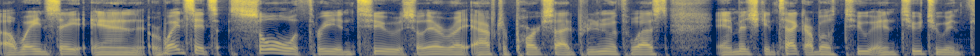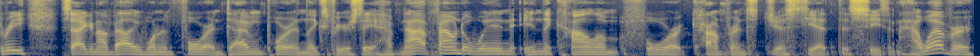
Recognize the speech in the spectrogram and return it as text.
Uh, Wayne State and Wayne State's Soul three and two, so they're right after Parkside. Purdue Northwest and Michigan Tech are both two and two, two and three. Saginaw Valley one and four, and Davenport and Lake Superior State have not found a win in the column for conference just yet this season. However,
